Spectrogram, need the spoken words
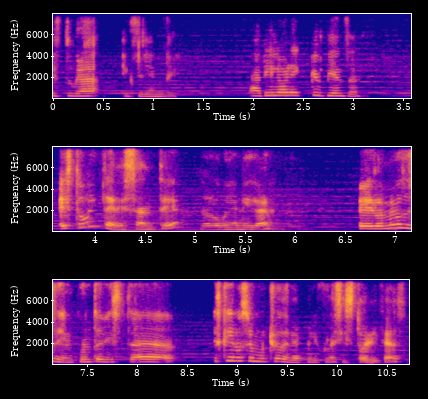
estuviera excelente. A ti, Lore, ¿qué piensas? Estuvo interesante, no lo voy a negar, pero al menos desde mi punto de vista, es que yo no sé mucho de ver películas históricas.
